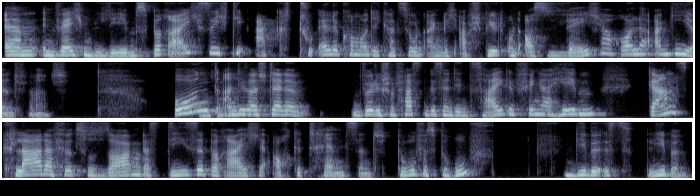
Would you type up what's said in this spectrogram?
ähm, in welchem Lebensbereich sich die aktuelle Kommunikation eigentlich abspielt und aus welcher Rolle agierend wird. Und mhm. an dieser Stelle würde ich schon fast ein bisschen den Zeigefinger heben, ganz klar dafür zu sorgen, dass diese Bereiche auch getrennt sind. Beruf ist Beruf, Liebe ist Liebe.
